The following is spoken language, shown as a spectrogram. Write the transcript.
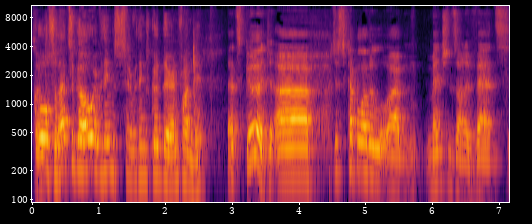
cool. So that's a go. Everything's everything's good there in Fundy. That's good. Uh, just a couple other um, mentions on events.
